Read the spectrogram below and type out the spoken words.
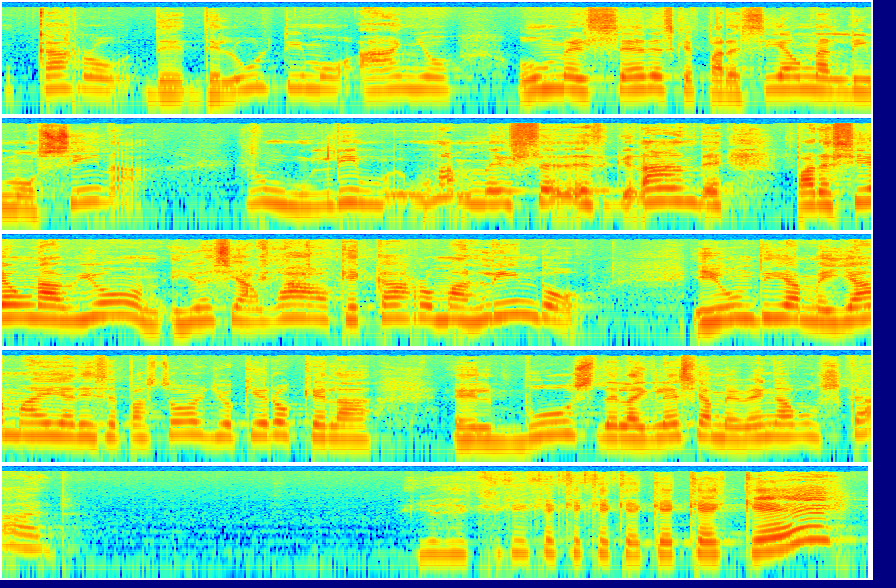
Un carro del último año, un Mercedes que parecía una limusina. Un, una Mercedes grande, parecía un avión. Y yo decía, wow, qué carro más lindo. Y un día me llama ella y dice, pastor, yo quiero que la, el bus de la iglesia me venga a buscar. Y yo dije, ¿qué, qué, qué, qué, qué, qué, qué?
